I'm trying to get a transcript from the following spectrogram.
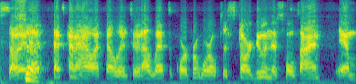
So, so that, that's kind of how I fell into it. I left the corporate world to start doing this full time. And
